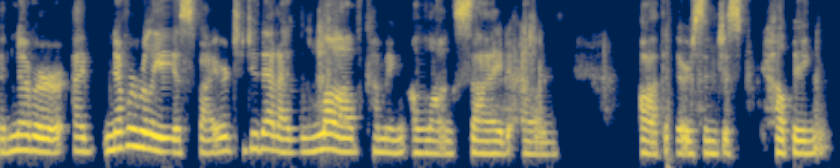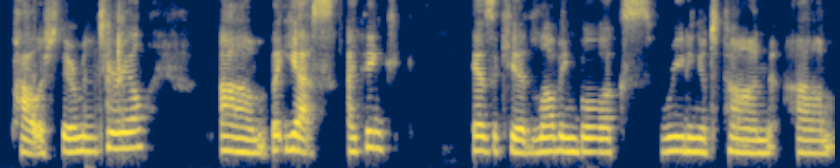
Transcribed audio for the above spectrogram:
I've never, I've never really aspired to do that. I love coming alongside of authors and just helping polish their material. Um, but yes, I think as a kid, loving books, reading a ton, um,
